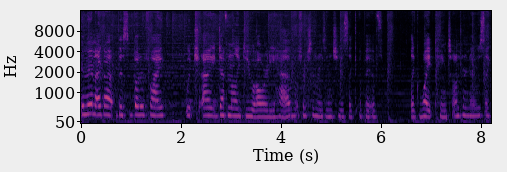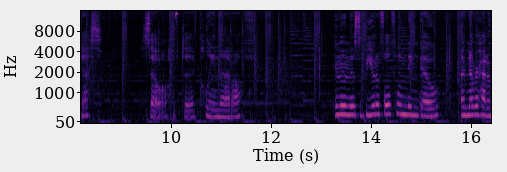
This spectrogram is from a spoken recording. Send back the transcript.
And then I got this butterfly which I definitely do already have, but for some reason she has like a bit of like white paint on her nose, I guess. So I'll have to clean that off. And then this beautiful flamingo. I've never had a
